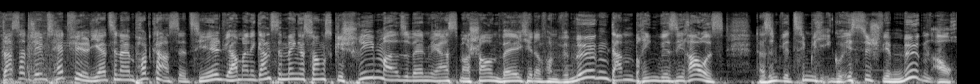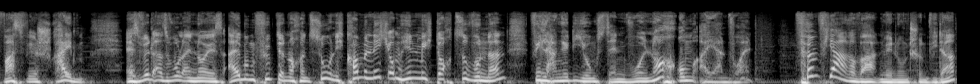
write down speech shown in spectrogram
Das hat James Hetfield jetzt in einem Podcast erzählt. Wir haben eine ganze Menge Songs geschrieben, also werden wir erst mal schauen, welche davon wir mögen, dann bringen wir sie raus. Da sind wir ziemlich egoistisch, wir mögen auch, was wir schreiben. Es wird also wohl ein neues Album, fügt er noch hinzu und ich komme nicht umhin, mich doch zu wundern, wie lange die Jungs denn wohl noch umeiern wollen. Fünf Jahre warten wir nun schon wieder.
